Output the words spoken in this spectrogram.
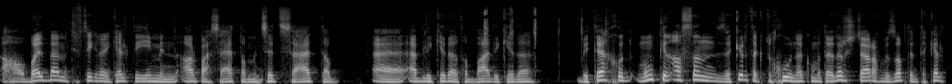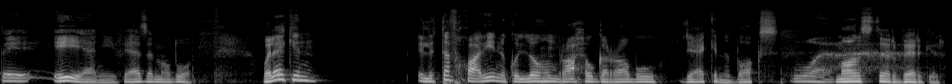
عقبال بقى ما تفتكر أنا أكلت إيه من أربع ساعات طب من ست ساعات طب آه قبل كده طب بعد كده. بتاخد ممكن أصلا ذاكرتك تخونك وما تقدرش تعرف بالظبط أنت أكلت إيه إيه يعني في هذا الموضوع. ولكن اللي اتفقوا عليه إن كلهم راحوا جربوا Jack in Box. Monster Burger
